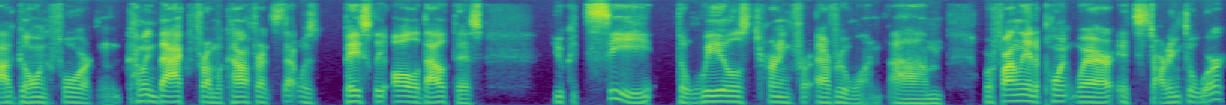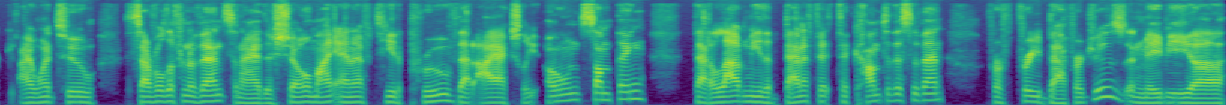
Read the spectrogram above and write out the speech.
uh, going forward. And coming back from a conference that was basically all about this, you could see the wheels turning for everyone. Um, we're finally at a point where it's starting to work. I went to several different events and I had to show my NFT to prove that I actually owned something that allowed me the benefit to come to this event for free beverages and maybe uh,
